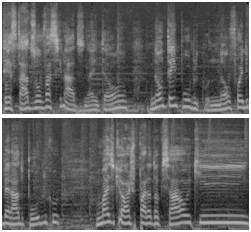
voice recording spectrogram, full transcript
testados ou vacinados, né? Então não tem público, não foi liberado público, mas o que eu acho paradoxal é que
